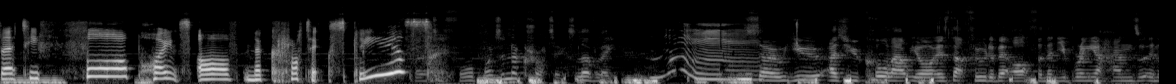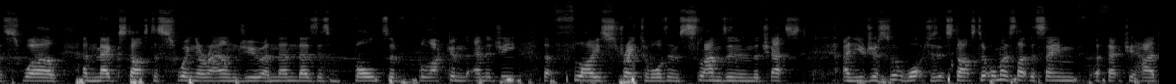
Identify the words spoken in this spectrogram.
34 points of necrotics, please. 34 points of necrotics, lovely. Hmm. So you, as you call out your, is that food a bit off? And then you bring your hands in a swirl, and Meg starts to swing around you, and then there's this bolt of blackened energy that flies straight towards him, slams him in the chest, and you just watch as it starts to almost like the same effect you had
